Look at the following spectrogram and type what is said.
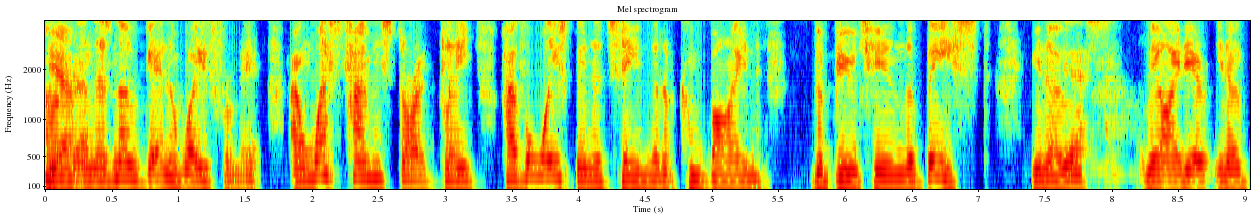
Um, Yeah. And there's no getting away from it. And West Ham historically have always been a team that have combined the beauty and the beast. You know, yes. the idea, you know,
